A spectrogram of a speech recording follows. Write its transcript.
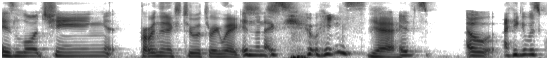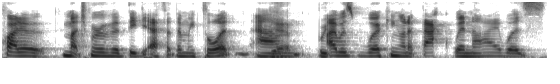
is launching Probably in the next two or three weeks. in the next few weeks. Yeah. It's oh, I think it was quite a much more of a big effort than we thought. Um, Yeah. We- I was working on it back when I was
